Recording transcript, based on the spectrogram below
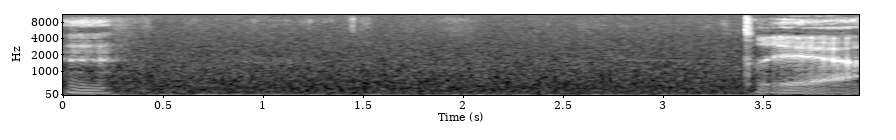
Hmm. So, yeah.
